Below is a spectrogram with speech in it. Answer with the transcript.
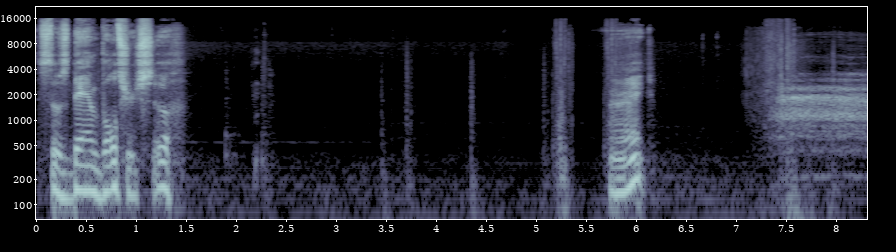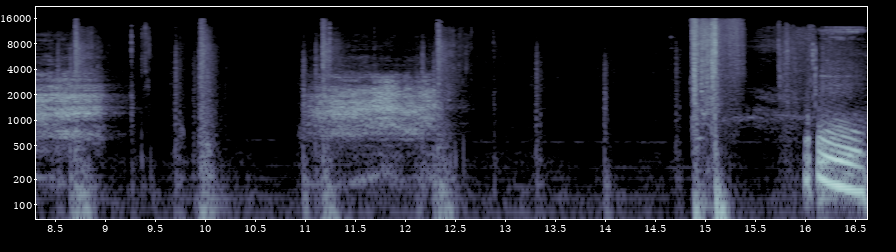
It's those damn vultures. Ugh. All right. Oh.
